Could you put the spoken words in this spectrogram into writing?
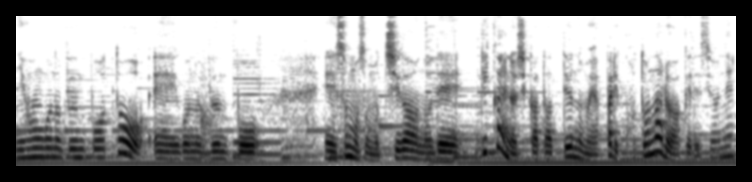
日本語の文法と英語の文法、えー、そもそも違うので理解の仕方っていうのもやっぱり異なるわけですよね。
